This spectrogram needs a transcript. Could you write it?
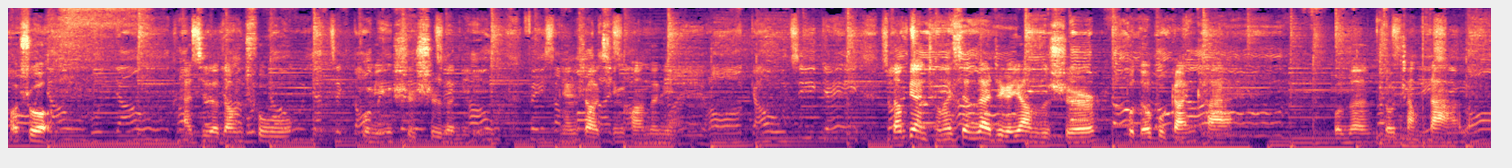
高硕，还记得当初不明世事的你，年少轻狂的你。当变成了现在这个样子时，不得不感慨，我们都长大了。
